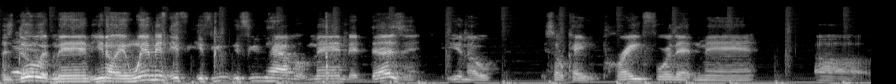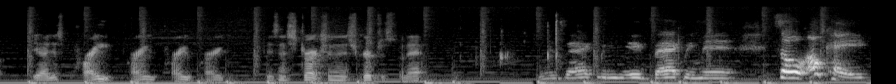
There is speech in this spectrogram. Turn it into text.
let's do it, man. You know, and women, if if you if you have a man that doesn't, you know, it's okay. Pray for that man. Uh, yeah, just pray, pray, pray, pray. There's instructions and scriptures for that. Exactly, exactly, man. So, okay.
